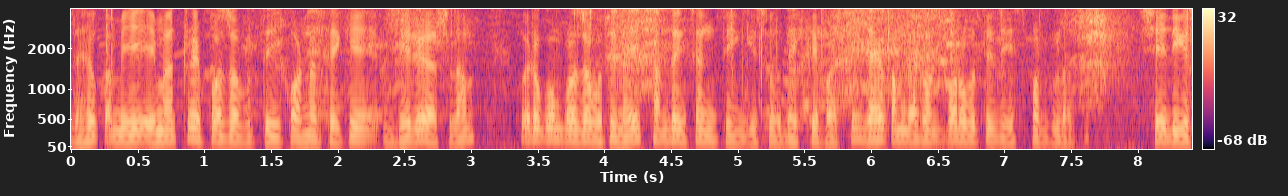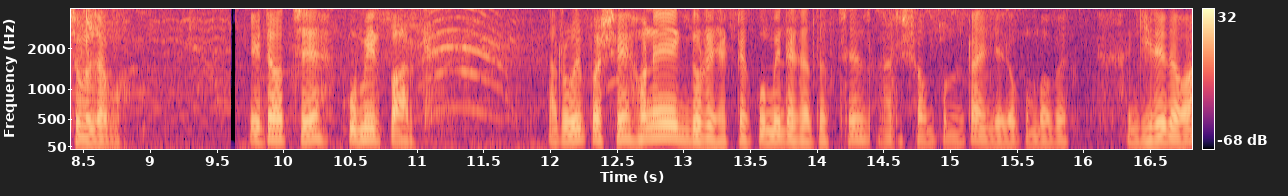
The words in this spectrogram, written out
যাই হোক আমি এইমাত্র প্রজাপতি কর্নার থেকে বেরিয়ে আসলাম। ওইরকম প্রজাপতি নাই সামথিং সামথিং কিছু দেখতে পাচ্ছি যাই হোক আমরা এখন পরবর্তী যে স্পটগুলো আছে সেই দিকে চলে যাব। এটা হচ্ছে কুমির পার্ক। আর ওই পাশে অনেক দূরে একটা কুমির দেখা যাচ্ছে, আর সম্পূর্ণটাই যেরকমভাবে ঘিরে দেওয়া,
